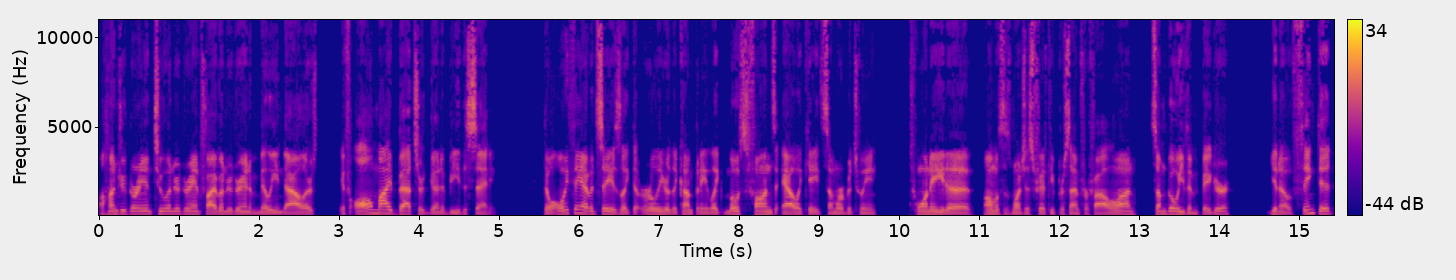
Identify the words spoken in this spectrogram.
a hundred grand, two hundred grand, five hundred grand, a million dollars? If all my bets are going to be the same, the only thing I would say is like the earlier the company, like most funds allocate somewhere between 20 to almost as much as 50% for follow on. Some go even bigger. You know, think that,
